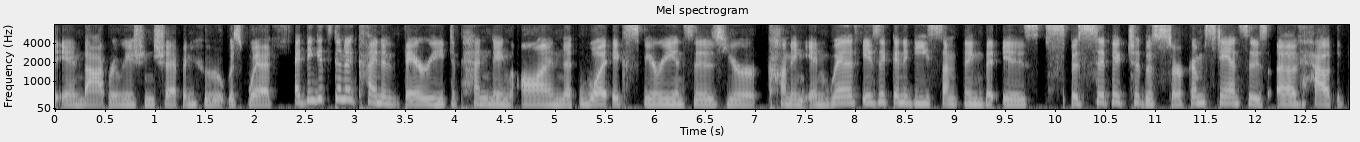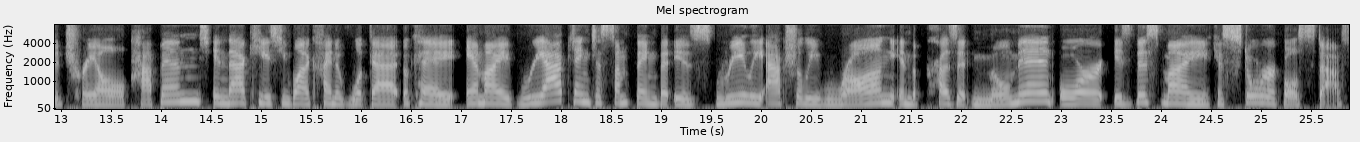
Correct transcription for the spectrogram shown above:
in that relationship and who it was with. I think it's going to kind of vary depending on what experiences you're coming in with. Is it going to be something that is specific to the circumstances of how the betrayal happened? In that case, you want to kind of look at okay, am I reacting to something that is really actually wrong in the present moment? Or is this my historical stuff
